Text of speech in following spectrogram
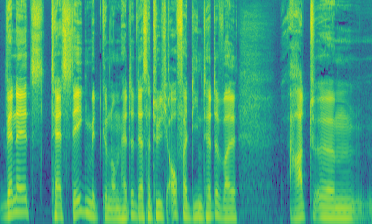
wenn er jetzt Ter Stegen mitgenommen hätte, der es natürlich auch verdient hätte, weil er hat, ähm,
